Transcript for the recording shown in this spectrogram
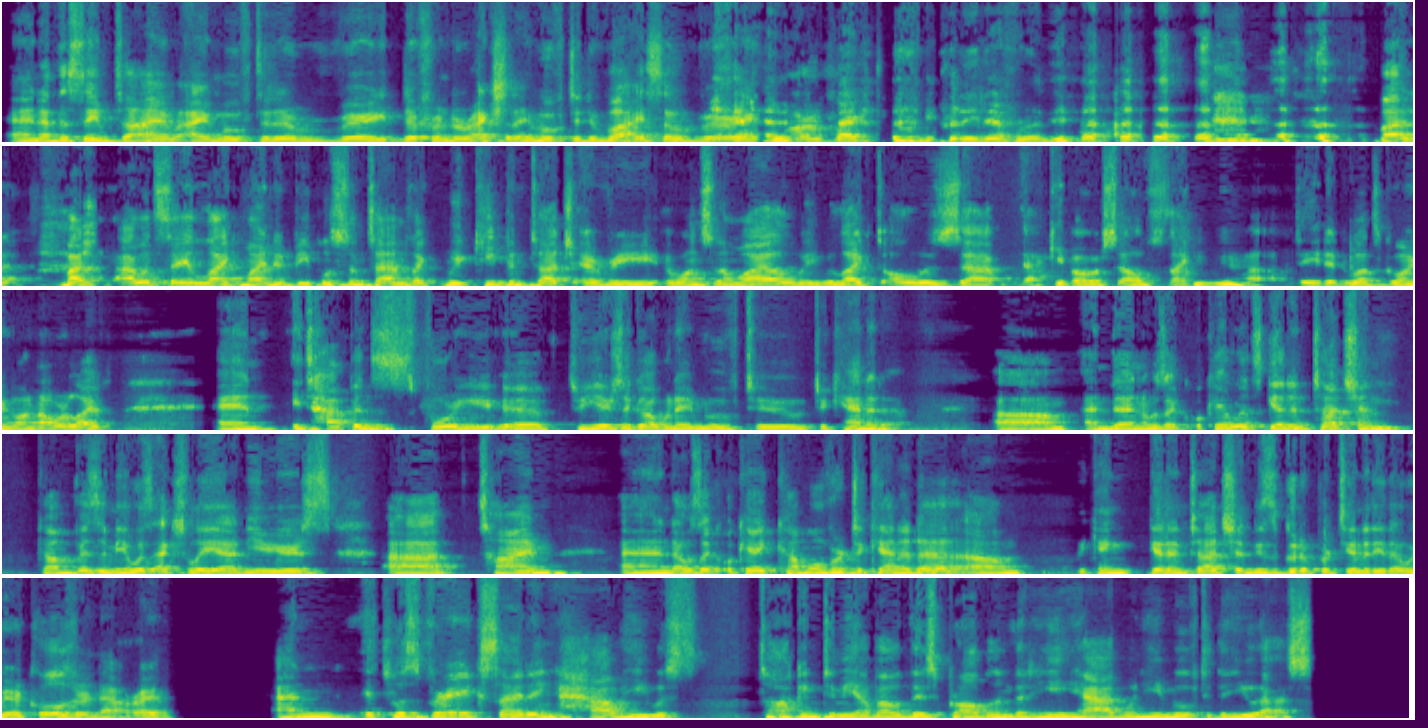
and at the same time, I moved to a very different direction. I moved to Dubai, so very pretty different. but but I would say like-minded people sometimes like we keep in touch every once in a while. We, we like to always uh, keep ourselves like mm-hmm. uh, updated what's going on in our life. And it happens four year, uh, two years ago when I moved to to Canada, um, and then I was like, okay, let's get in touch and come visit me. Was actually a New Year's uh, time. And I was like, okay, come over to Canada. Um, we can get in touch. And it's a good opportunity that we are closer now, right? And it was very exciting how he was talking to me about this problem that he had when he moved to the US,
